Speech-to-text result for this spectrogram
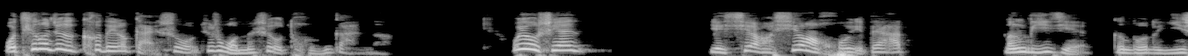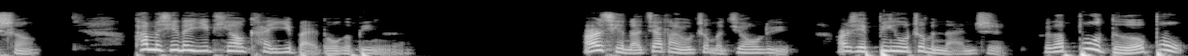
我听了这个课的一种感受，就是我们是有同感的。我有时间也希望希望呼吁大家。能理解更多的医生，他们现在一天要看一百多个病人，而且呢，家长又这么焦虑，而且病又这么难治，所以他不得不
